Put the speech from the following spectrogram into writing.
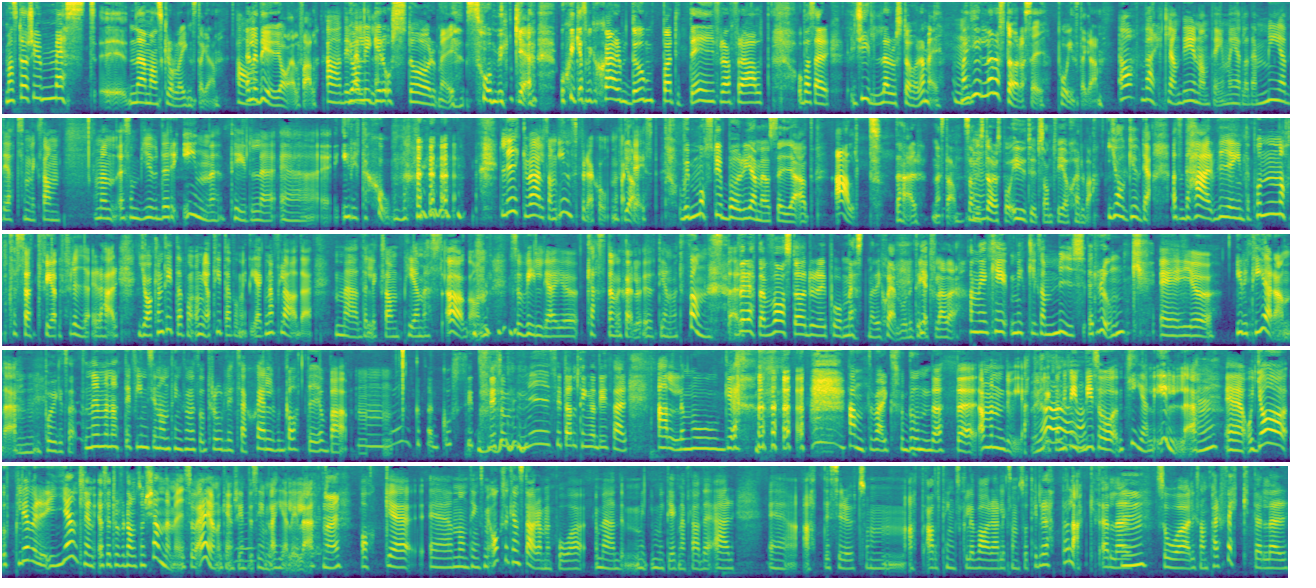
Man stör sig ju mest eh, när man scrollar Instagram. Ja. Eller det är jag i alla fall. Ja, jag ligger lätt. och stör mig så mycket. Och skickar så mycket skärmdumpar till dig framför allt. Och bara så här, gillar att störa mig. Mm. Man gillar att störa sig på Instagram. Ja, verkligen. Det är ju någonting med hela det mediet som liksom men, eh, som bjuder in till eh, irritation. Likväl som inspiration faktiskt. Och vi måste ju börja med att säga att allt det här nästan som Mm. vi stör oss på är ju typ sånt vi gör själva. Ja, gud ja. Alltså det här, vi är inte på något sätt felfria i det här. Jag kan titta på, om jag tittar på mitt egna flöde med liksom PMS-ögon så vill jag ju kasta mig själv ut genom ett fönster. Berätta, vad stör du dig på mest med dig själv och ditt eget flöde? Ja, men jag kan ju, mitt liksom mysrunk är ju irriterande. Mm, på vilket sätt? Nej men att det finns ju någonting som är så otroligt så här, självgott i och bara mm, så gosigt. Det är så mysigt allting och det är så här allmoge. Hantverksförbundet. eh, Ja men du vet. Ja. Liksom. Det, fin- det är så helylle. Eh, och jag upplever egentligen, alltså jag tror för de som känner mig så är jag nog kanske inte så himla helylle. Nej. Och eh, eh, någonting som jag också kan störa mig på med mitt, mitt egna flöde är eh, att det ser ut som att allting skulle vara liksom så tillrättalagt eller så liksom perfekt. Eller,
